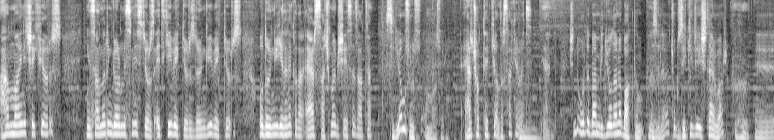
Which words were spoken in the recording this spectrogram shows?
hem Vine'i çekiyoruz. insanların görmesini istiyoruz. Etkiyi bekliyoruz, döngüyü bekliyoruz. O döngü gelene kadar eğer saçma bir şeyse zaten Siliyor musunuz ondan sonra? eğer çok tepki alırsak evet. Yani Şimdi orada ben videolarına baktım mesela. Çok zekice işler var. E,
